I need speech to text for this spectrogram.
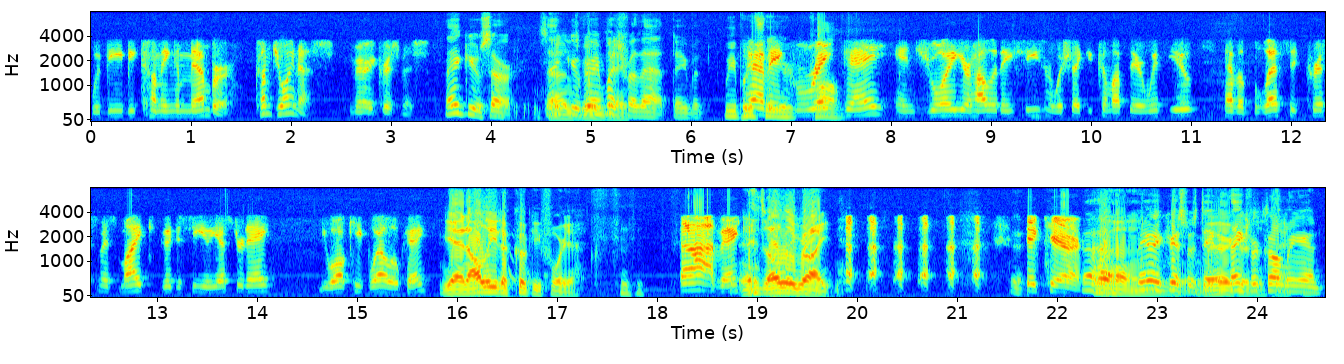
would be becoming a member. Come join us. Merry Christmas. Thank you, sir. Thank Sounds you very good, much Dave. for that, David. We appreciate You appreciate have a your great call. day. Enjoy your holiday season. Wish I could come up there with you. Have a blessed Christmas, Mike. Good to see you yesterday. You all keep well, okay? Yeah, and I'll eat a cookie for you. Ah, thank you. It's only right. Take care. Uh, Merry Christmas, David. Merry Thanks for Christmas, calling in.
